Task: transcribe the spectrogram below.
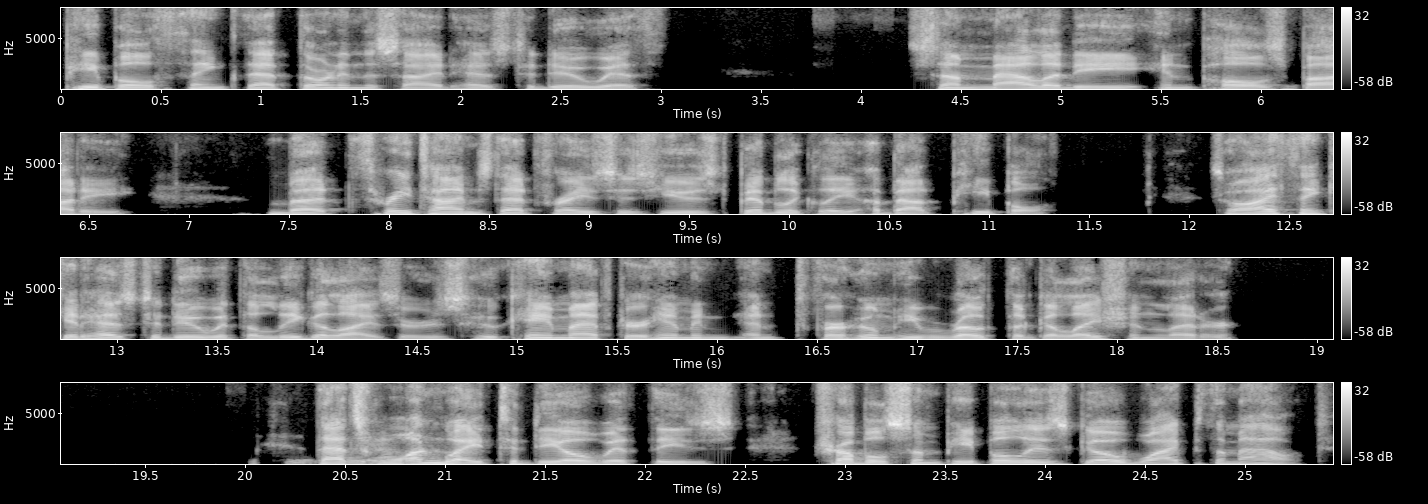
people think that thorn in the side has to do with some malady in Paul's body. But three times that phrase is used biblically about people. So I think it has to do with the legalizers who came after him and, and for whom he wrote the Galatian letter. That's yeah. one way to deal with these troublesome people is go wipe them out.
